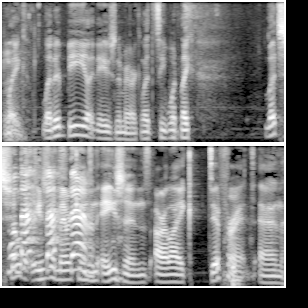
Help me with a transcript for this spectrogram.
mm. like let it be like asian american let's see what like let's show Well, that asian americans and asians are like different and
